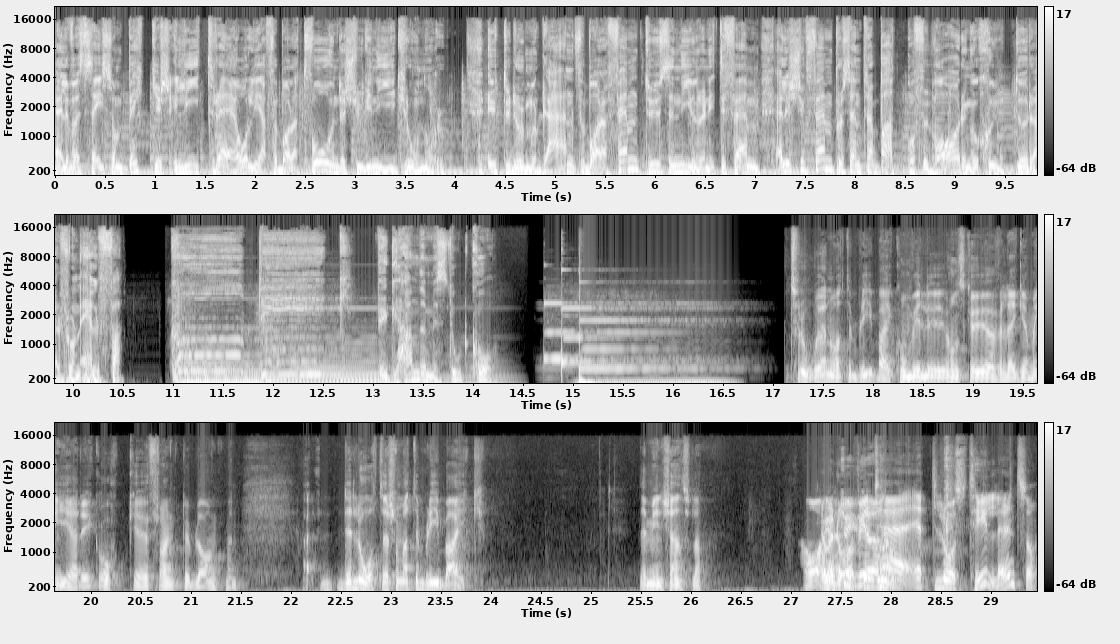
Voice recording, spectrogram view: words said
Eller vad sägs om Bäckers Elite Träolja för bara 229 kronor? Ytterdörr Modern för bara 5 995 eller 25% rabatt på förvaring och skjutdörrar från Elfa. K-bygg. Bygghandeln med stort K. tror jag nog att det blir bike. Hon, vill ju, hon ska ju överlägga med Erik och eh, Frank LeBlanc men det låter som att det blir bike. Det är min känsla. Ja, men då har vi ett, här, ett lås till, är det inte så?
